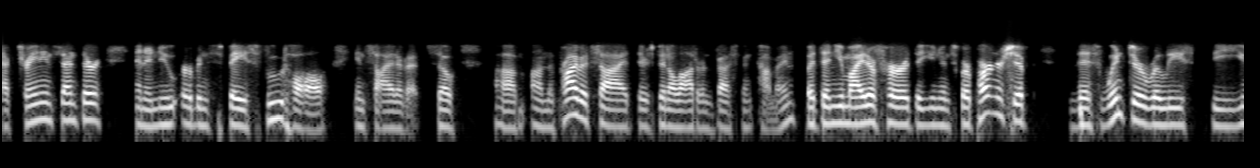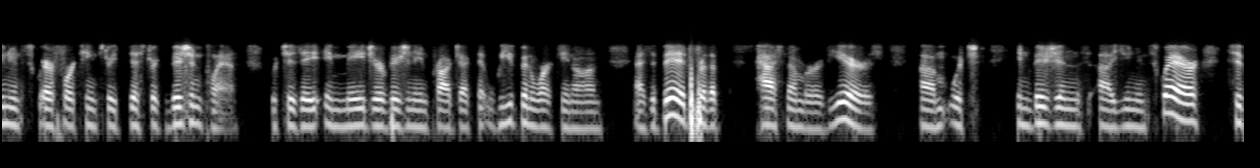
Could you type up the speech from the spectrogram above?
tech training center and a new urban space food hall inside of it. So um, on the private side, there's been a lot of investment coming. But then you might have heard the Union Square Partnership this winter released the Union Square 14th Street District Vision Plan, which is a, a major visioning project that we've been working on as a bid for the past number of years, um, which envisions uh, Union Square to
